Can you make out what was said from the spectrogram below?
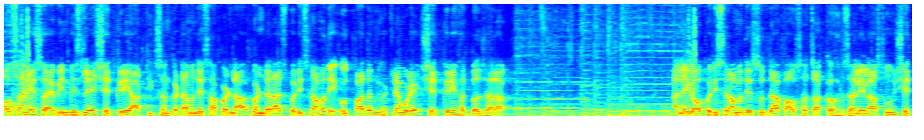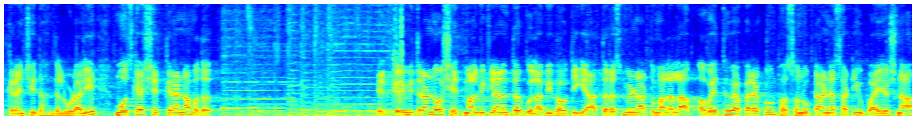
पावसाने सोयाबीन भिजले शेतकरी आर्थिक संकटामध्ये सापडला भंडराज परिसरामध्ये उत्पादन घटल्यामुळे शेतकरी हतबल झाला. आलेगाव परिसरामध्ये सुद्धा पावसाचा कहर झालेला असून शेतकऱ्यांची धांदल उडाली. मोजक्या शेतकऱ्यांना मदत. शेतकरी मित्रांनो शेतमाल विकल्यानंतर गुलाबी भावती घ्या तरच मिळणार तुम्हाला लाभ. अवैध व्यापाऱ्याकडून फसवणूक टाळण्यासाठी उपाययोजना.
